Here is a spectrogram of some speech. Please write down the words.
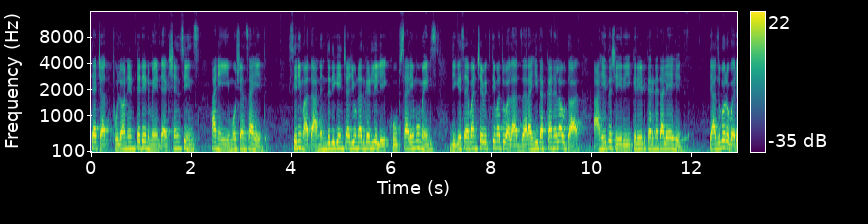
त्याच्यात full on entertainment action scenes आणि इमोशन्स आहेत. सिनेमात आनंद दिघेंच्या जीवनात घडलेले खूप सारे मुमेंट्स दिघेसाहेबांच्या व्यक्तिमत्वाला जराही धक्का न लावता आहे तसे रिक्रिएट करण्यात आले आहेत. त्याचबरोबर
